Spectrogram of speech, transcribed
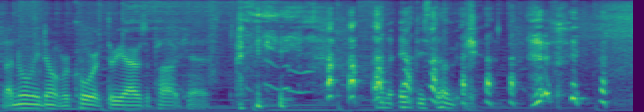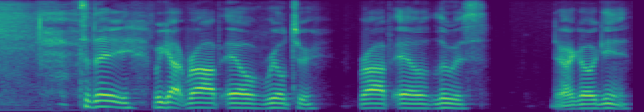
but I normally don't record three hours of podcast on an empty stomach. Today we got Rob L. Realtor, Rob L. Lewis. There I go again.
